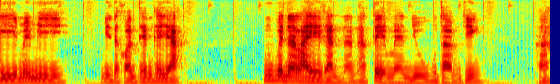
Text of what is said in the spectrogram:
ดีๆ ไม่มีมีแต่คอนเทนต์ขยะมึงเป็นอะไรกันนะนักเตะแมนยูกูถามจริงฮะ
